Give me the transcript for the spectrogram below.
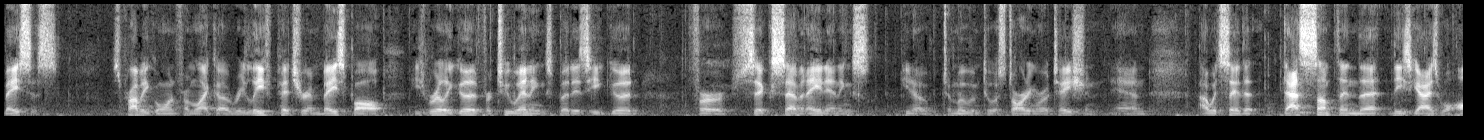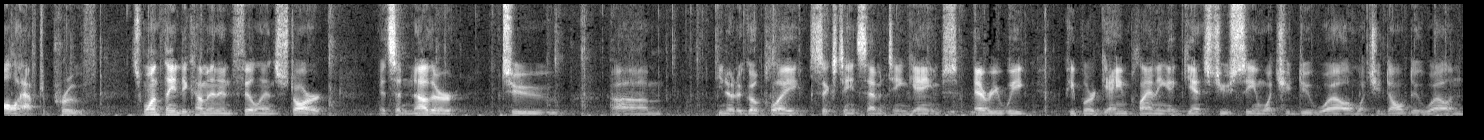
basis. He's probably going from like a relief pitcher in baseball, he's really good for two innings, but is he good for six, seven, eight innings, you know, to move him to a starting rotation? And I would say that that's something that these guys will all have to prove. It's one thing to come in and fill in start. It's another to, um, you know, to go play 16, 17 games every week. People are game planning against you, seeing what you do well and what you don't do well, and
